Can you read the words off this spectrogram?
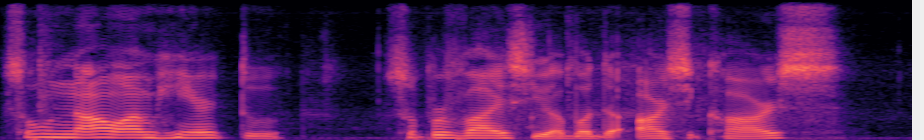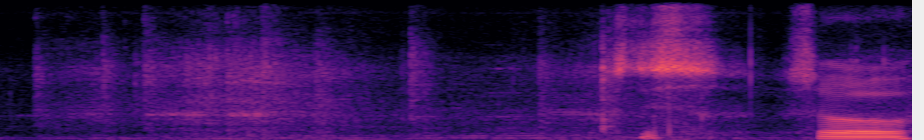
So now I'm here to supervise you about the RC cars. So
